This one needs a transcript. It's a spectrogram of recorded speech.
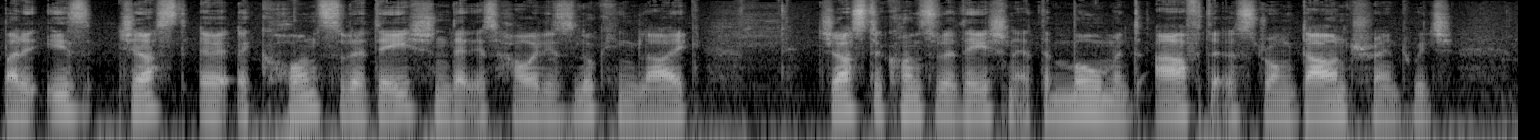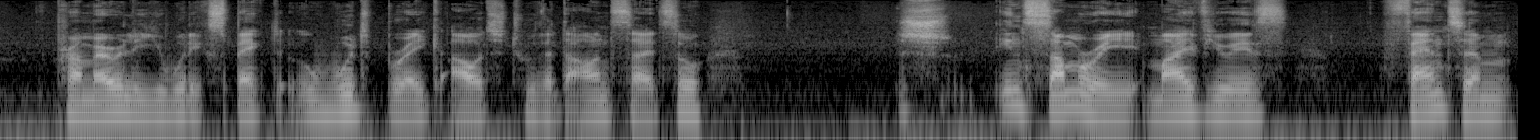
but it is just a, a consolidation. That is how it is looking like. Just a consolidation at the moment after a strong downtrend, which primarily you would expect would break out to the downside. So in summary, my view is Fantom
